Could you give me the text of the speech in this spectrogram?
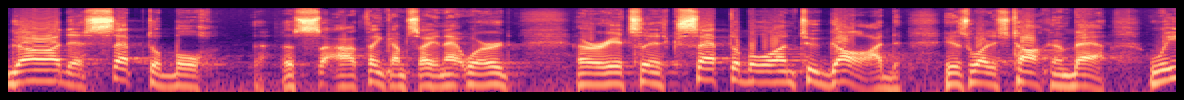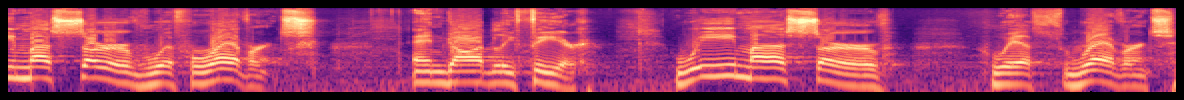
God acceptable. I think I'm saying that word, or it's acceptable unto God, is what it's talking about. We must serve with reverence and godly fear. We must serve with reverence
